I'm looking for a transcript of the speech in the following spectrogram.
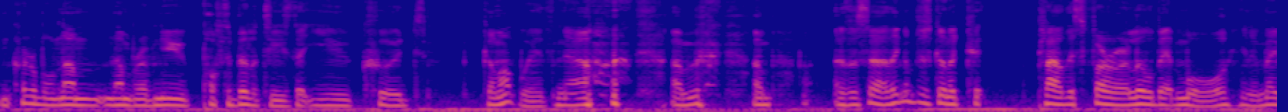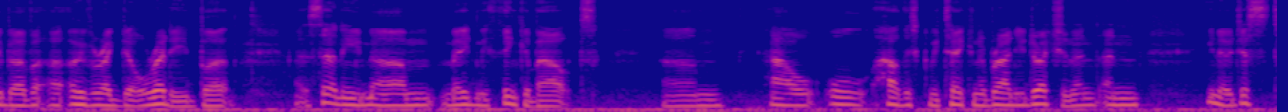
incredible num- number of new possibilities that you could come up with. Now, um, um, as I say, I think I'm just going to c- plough this furrow a little bit more. You know, maybe I've uh, over egged it already, but it certainly um, made me think about um, how all how this could be taken a brand new direction. And and you know, just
